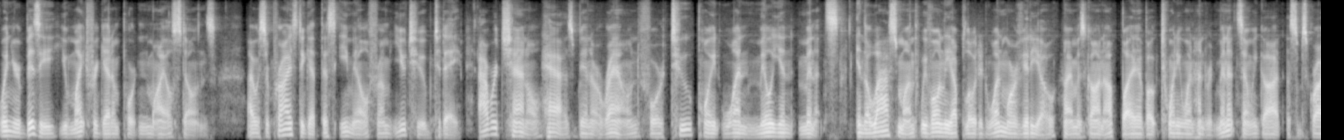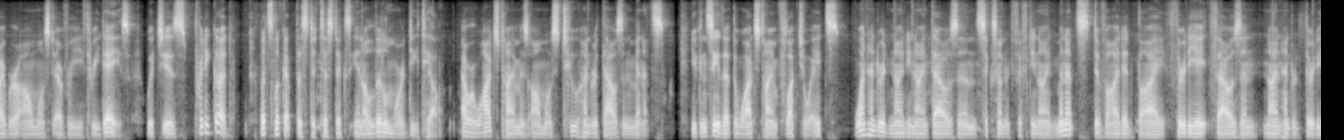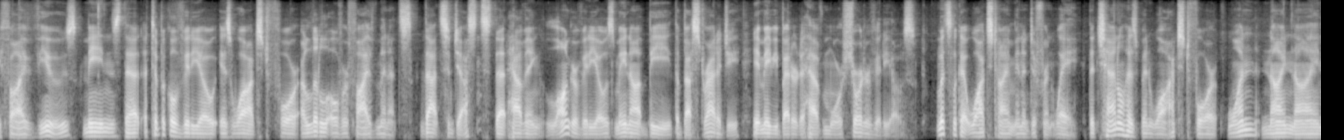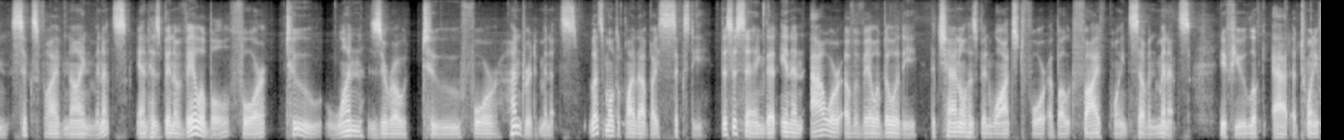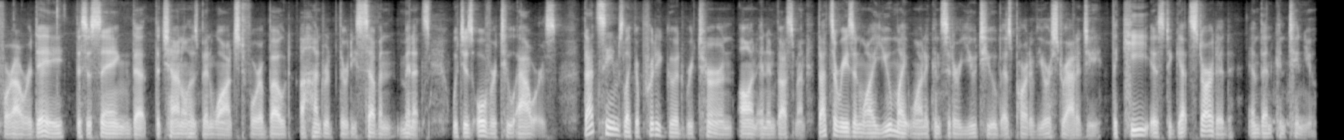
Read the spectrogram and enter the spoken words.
When you're busy, you might forget important milestones. I was surprised to get this email from YouTube today. Our channel has been around for 2.1 million minutes. In the last month, we've only uploaded one more video. Time has gone up by about 2100 minutes, and we got a subscriber almost every three days, which is pretty good. Let's look at the statistics in a little more detail. Our watch time is almost 200,000 minutes. You can see that the watch time fluctuates. 199,659 minutes divided by 38,935 views means that a typical video is watched for a little over five minutes. That suggests that having longer videos may not be the best strategy. It may be better to have more shorter videos. Let's look at watch time in a different way. The channel has been watched for 199,659 minutes and has been available for 2,102,400 minutes. Let's multiply that by 60. This is saying that in an hour of availability, the channel has been watched for about 5.7 minutes. If you look at a 24 hour day, this is saying that the channel has been watched for about 137 minutes, which is over two hours. That seems like a pretty good return on an investment. That's a reason why you might want to consider YouTube as part of your strategy. The key is to get started and then continue.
